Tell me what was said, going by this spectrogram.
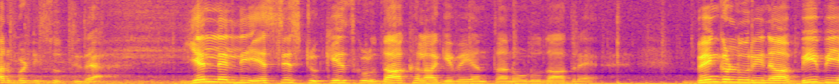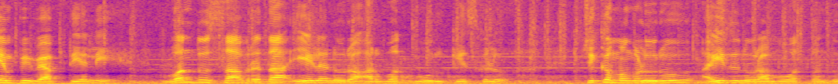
ಆರ್ಭಟಿಸುತ್ತಿದೆ. ಎಲ್ಲೆಲ್ಲಿ ಎಷ್ಟೆಷ್ಟು ಕೇಸ್ಗಳು ದಾಖಲಾಗಿವೆ ಅಂತ ನೋಡುವುದಾದ್ರೆ ಬೆಂಗಳೂರಿನ ಬಿಬಿಎಂಪಿ ವ್ಯಾಪ್ತಿಯಲ್ಲಿ ಒಂದು ಸಾವಿರದ ಏಳುನೂರ ಅರವತ್ತ್ಮೂರು ಕೇಸ್ಗಳು, ಚಿಕ್ಕಮಗಳೂರು ಐದು ನೂರ ಮೂವತ್ತೊಂದು,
